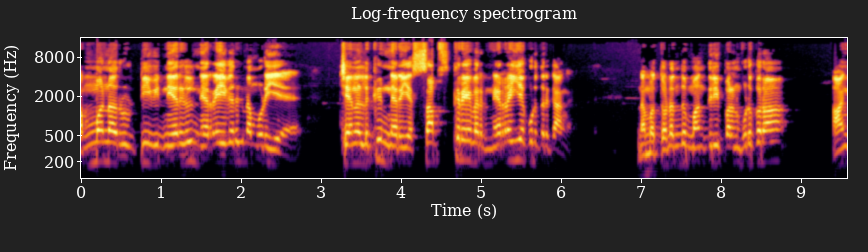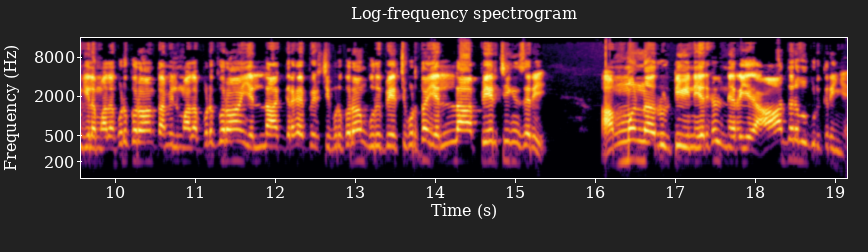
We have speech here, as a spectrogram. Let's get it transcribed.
அம்மன் அருள் டிவி நேர்கள் நிறைய பேருக்கு நம்முடைய சேனலுக்கு நிறைய சப்ஸ்கிரைபர் நிறைய கொடுத்துருக்காங்க. நம்ம தொடர்ந்து மந்திரி பலன் கொடுக்குறோம். ஆங்கில மாதம் கொடுக்குறோம் தமிழ் மாதம் கொடுக்குறோம் எல்லா கிரக பயிற்சி கொடுக்குறோம் குரு பயிற்சி கொடுத்தோம் எல்லா பயிற்சிக்கும் சரி. அம்மன் அருள் டிவி நேர்கள் நிறைய ஆதரவு கொடுக்குறீங்க.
